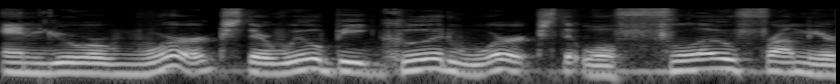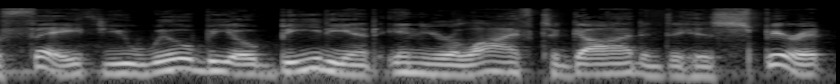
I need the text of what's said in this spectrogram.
And your works, there will be good works that will flow from your faith. You will be obedient in your life to God and to His Spirit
